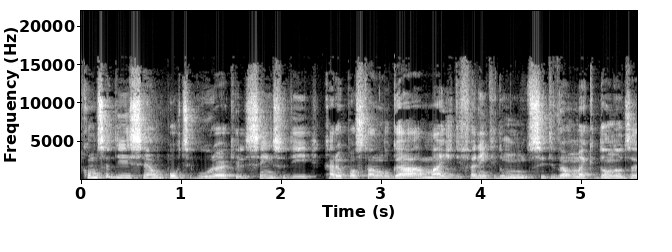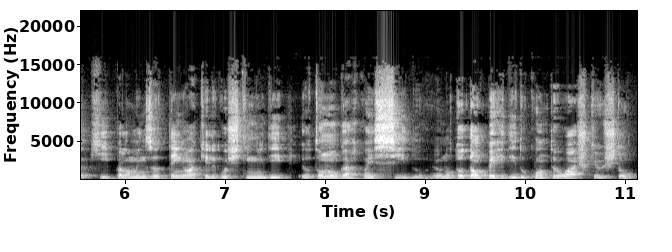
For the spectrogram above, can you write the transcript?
como você disse, é um porto seguro, é aquele senso de, cara, eu posso estar no lugar mais diferente do mundo. Se tiver um McDonald's aqui, pelo menos eu tenho aquele gostinho de eu tô num lugar conhecido, eu não tô tão perdido quanto eu acho que eu estou.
